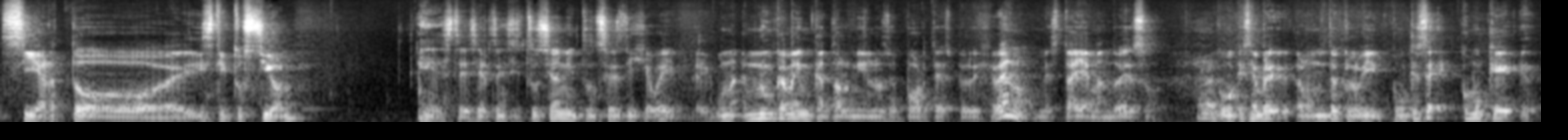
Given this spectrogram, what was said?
cierto eh, institución, este, cierta institución, entonces dije, güey, nunca me han encantado ni en los deportes, pero dije, bueno, me está llamando eso. Como que siempre, al momento que lo vi, como que, como que eh,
